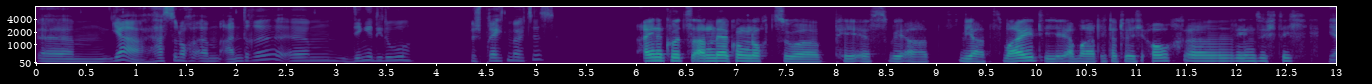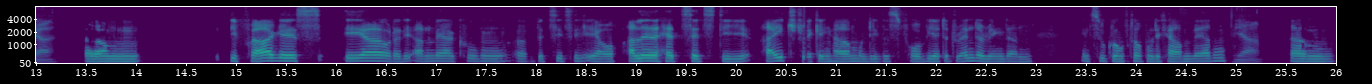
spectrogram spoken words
ähm, ja, hast du noch ähm, andere ähm, Dinge, die du besprechen möchtest? Eine kurze Anmerkung noch zur PSVR VR 2, die erwarte ich natürlich auch äh, sehnsüchtig. Ja. Ähm, die Frage ist eher oder die Anmerkung äh, bezieht sich eher auf alle Headsets, die Eye-Tracking haben und dieses Foveated Rendering dann in Zukunft hoffentlich haben werden. Ja. Ähm,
